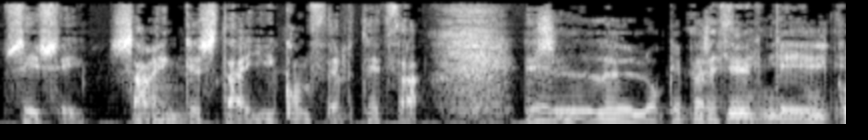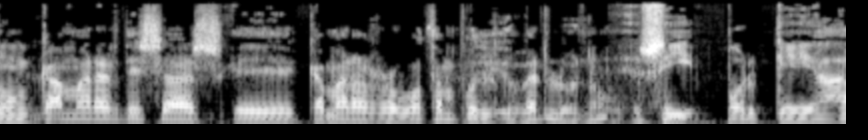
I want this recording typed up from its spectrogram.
Sí, sí, saben que está ahí con certeza. El- Lo que parece es es que, ni, ni con cámaras de esas eh, cámaras robot han podido verlo, ¿no? Sí, porque a,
